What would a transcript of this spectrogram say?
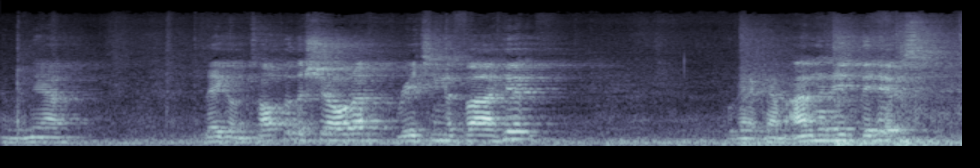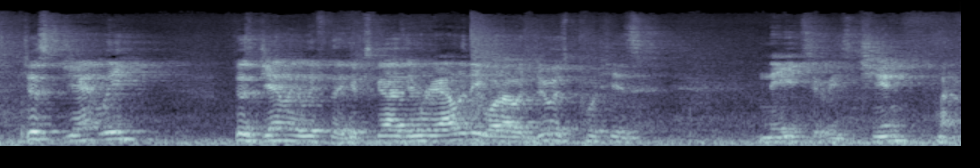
and we're now leg on top of the shoulder, reaching the far hip. We're gonna come underneath the hips, just gently, just gently lift the hips, guys. In reality, what I would do is put his knee to his chin, like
